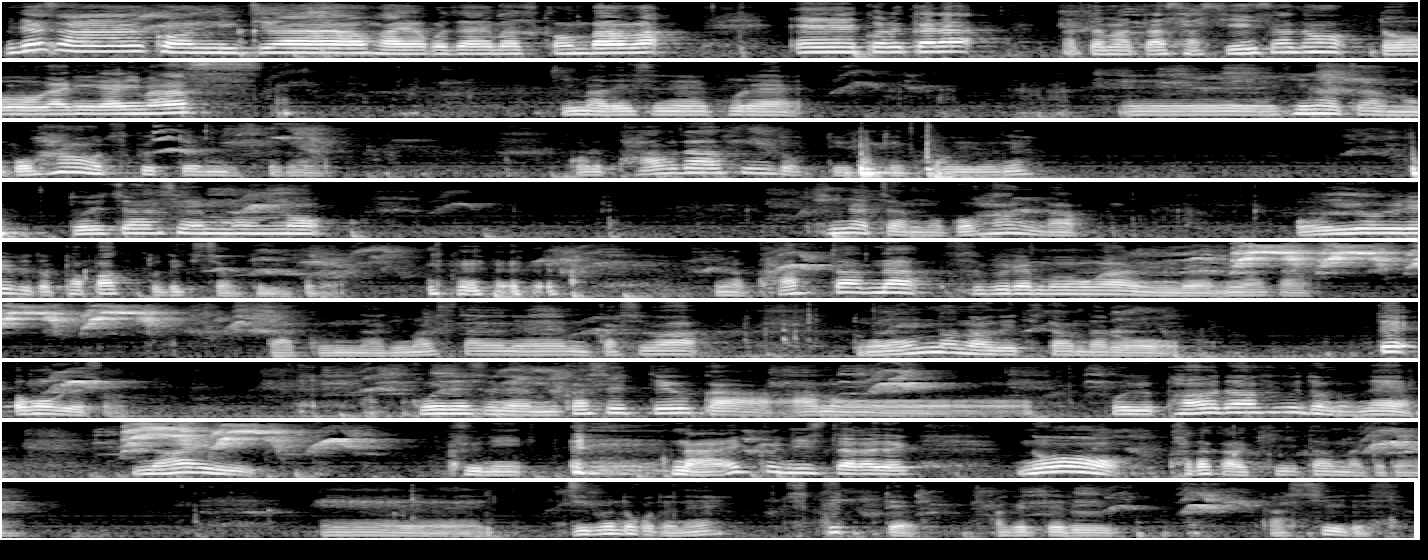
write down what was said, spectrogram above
皆さん、こんにちは。おはようございます。こんばんは。え？ー、これから、またまた、さしえ？さの動画になります。今ですね、これ、え？ー、ひなちゃんのご飯を作ってるんですけど、これパウダーフードって言って、こういうね、鳥ちゃん専門の、ひなちゃんのご飯が、お湯を入れるとパパッとできちゃうというこれ。簡単な優れものがあるんで、皆さん、楽になりましたよね。昔は、どんなのあげてたんだろうって思うでしょ。これですね、昔っていうか、あのーこういうパウダーフードのね、ない国、ない国したらね、の方から聞いたんだけど、えー、自分のとこでね、作ってあげてるらしいです。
